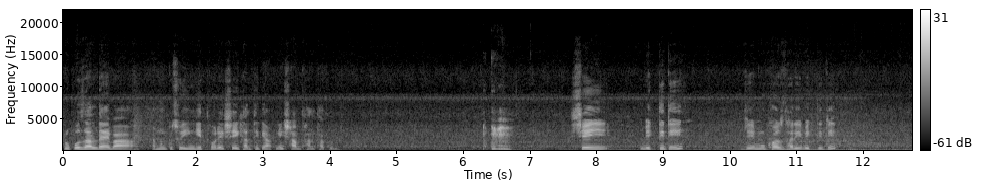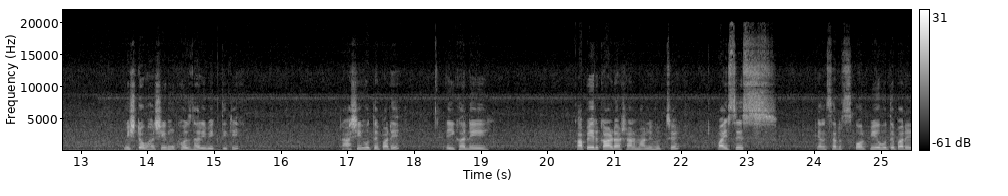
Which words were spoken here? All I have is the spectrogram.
প্রপোজাল দেয় বা এমন কিছু ইঙ্গিত করে, সেইখান থেকে আপনি সাবধান থাকুন। সেই ব্যক্তিটি যে মুখোশধারী ব্যক্তিটি, মিষ্টভাষী মুখোশধারী ব্যক্তিটি রাশি হতে পারে। এইখানে কাপের কার্ড আসার মানে হচ্ছে পাইসিস, ক্যান্সার স্করপিও হতে পারে।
